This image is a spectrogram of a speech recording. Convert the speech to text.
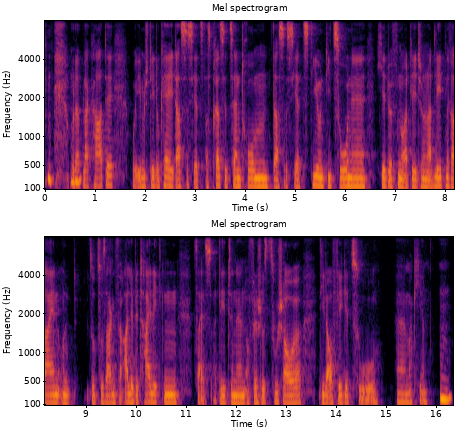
oder mhm. Plakate, wo eben steht, okay, das ist jetzt das Pressezentrum, das ist jetzt die und die Zone, hier dürfen nur Athletinnen und Athleten rein und sozusagen für alle Beteiligten, sei es Athletinnen, Officials, Zuschauer, die Laufwege zu äh, markieren. Mhm.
